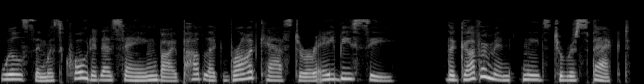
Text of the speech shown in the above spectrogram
Wilson was quoted as saying by public broadcaster ABC. The government needs to respect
